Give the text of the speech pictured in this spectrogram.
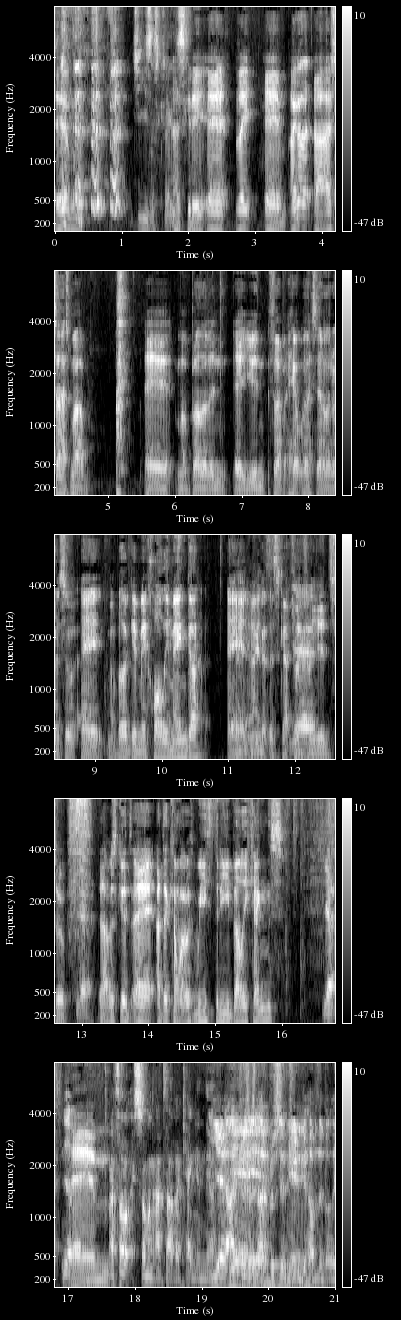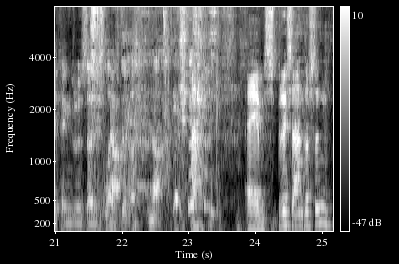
um, Jesus Christ. that's great. Uh, right, um, I got. I actually asked my uh, my brother and uh, Ewan for a bit of help with this earlier on. So uh, my brother gave me Holly Menga. Uh, and I got the sketch one Yeah. from Ewan, so Yeah. that was good. Uh, I did come up with We Three Billy Kings. Yeah. Yeah. Um, I thought someone had to have a king in there. Yeah, I, Yeah, presume, yeah, I presume yeah. you'd be having the Billy Kings room, so I just left it there. No. um, Spruce Anderson,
